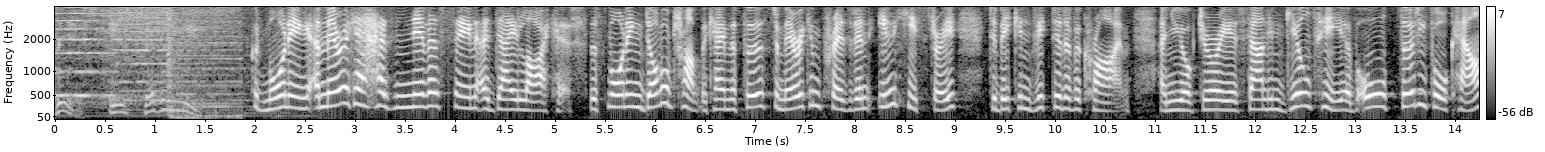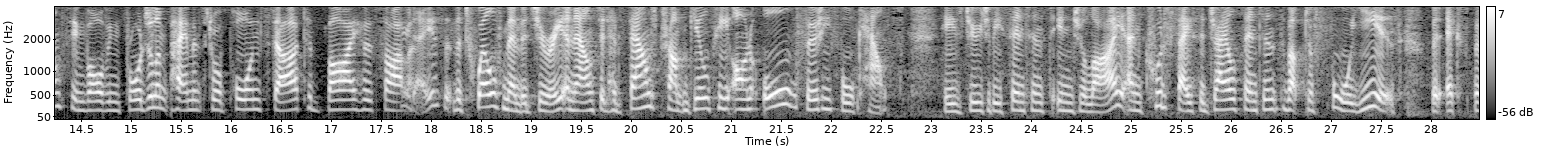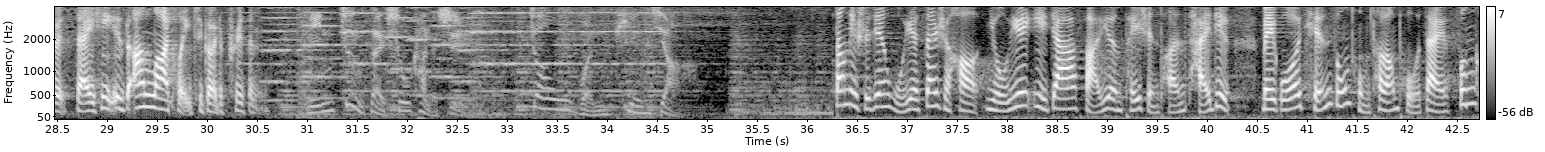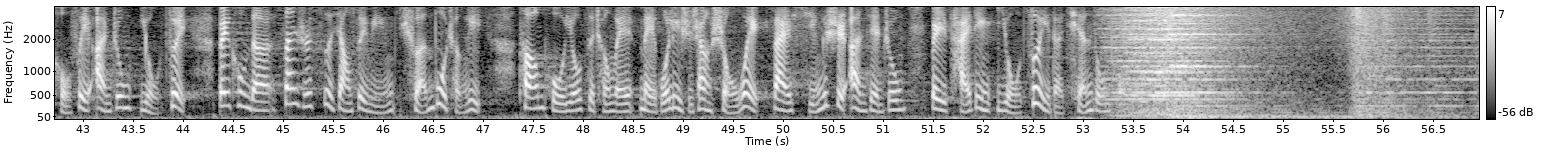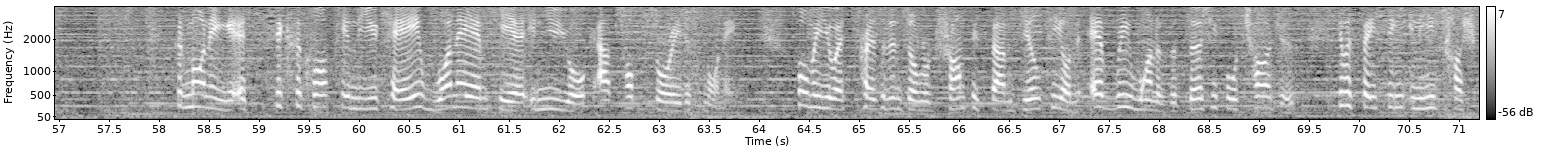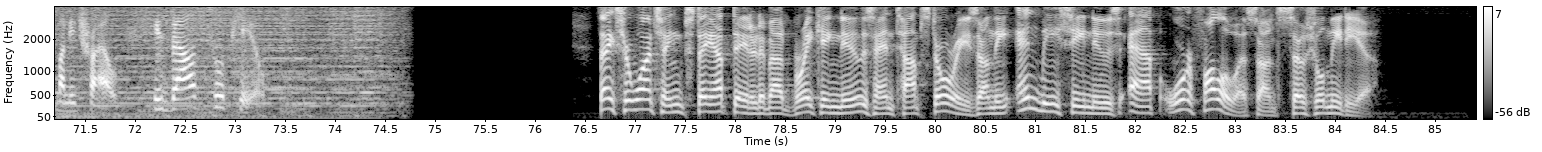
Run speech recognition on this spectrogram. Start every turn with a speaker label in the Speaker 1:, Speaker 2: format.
Speaker 1: This is 7 News.
Speaker 2: Good morning. America has never seen a day like it. This morning, Donald Trump became the first American president in history to be convicted of a crime. A New York jury has found him guilty of all 34 counts involving fraudulent payments to a porn star to buy her silence.
Speaker 3: Days, the 12 member jury announced it had found Trump guilty on all 34 counts. He's due to be sentenced in July and could face a jail sentence of up to four years. But experts say he is unlikely to go to prison.
Speaker 4: 您正在收看的是《朝闻天下》。
Speaker 5: 当地时间五月三十号，纽约一家法院陪审团裁定，美国前总统特朗普在封口费案中有罪，被控的三十四项罪名全部成立。特朗普由此成为美国历史上首位在刑事案件中被裁定有罪的前总统。
Speaker 6: Good morning. It's 6 o'clock in the UK, 1 a.m. here in New York. Our top story this morning. Former US President Donald Trump is found guilty on every one of the 34 charges he was facing in his hush money trial. He's vowed to appeal.
Speaker 7: Thanks for watching. Stay updated about breaking news and top stories on the NBC News app or follow us on social media.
